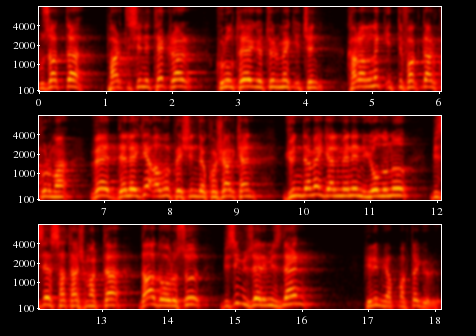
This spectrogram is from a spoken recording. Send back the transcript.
Bu zat da partisini tekrar kurultaya götürmek için karanlık ittifaklar kurma ve delege avı peşinde koşarken gündeme gelmenin yolunu bize sataşmakta, daha doğrusu bizim üzerimizden prim yapmakta görüyor.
